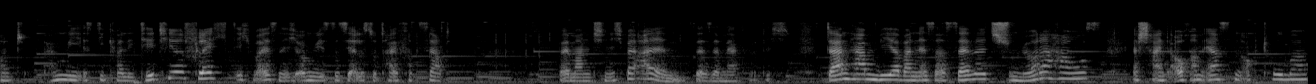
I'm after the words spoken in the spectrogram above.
und irgendwie ist die Qualität hier schlecht. Ich weiß nicht, irgendwie ist das hier alles total verzerrt. Bei manchen, nicht bei allem. Sehr, sehr merkwürdig. Dann haben wir Vanessa Savage Mörderhaus. Erscheint auch am 1. Oktober.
